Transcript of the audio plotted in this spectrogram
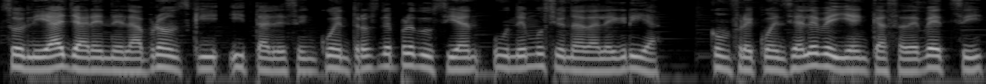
Solía hallar en el Abronsky y tales encuentros le producían una emocionada alegría. Con frecuencia le veía en casa de Betsy,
